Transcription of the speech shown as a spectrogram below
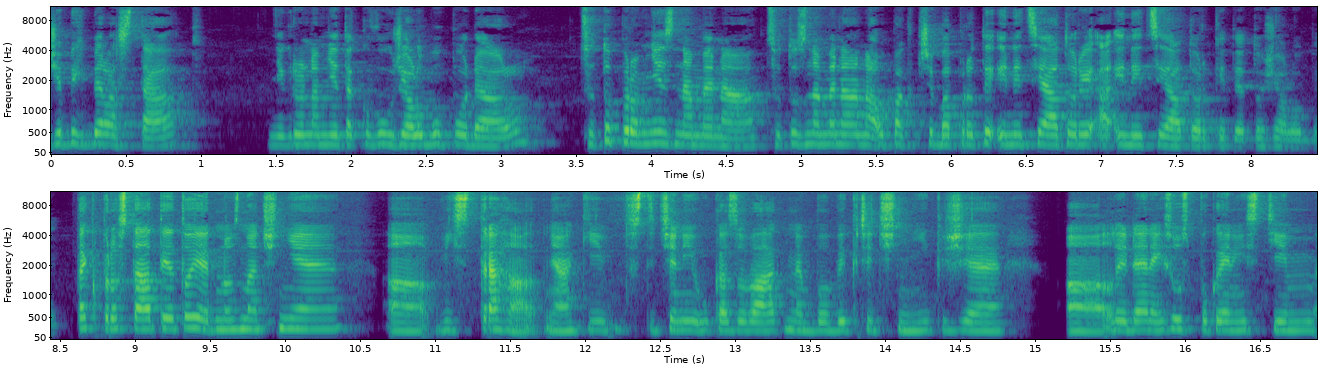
že bych byla stát, někdo na mě takovou žalobu podal, co to pro mě znamená? Co to znamená naopak třeba pro ty iniciátory a iniciátorky této žaloby? Tak pro stát je to jednoznačně výstraha, nějaký vstyčený ukazovák nebo vykřičník, že lidé nejsou spokojení s tím,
